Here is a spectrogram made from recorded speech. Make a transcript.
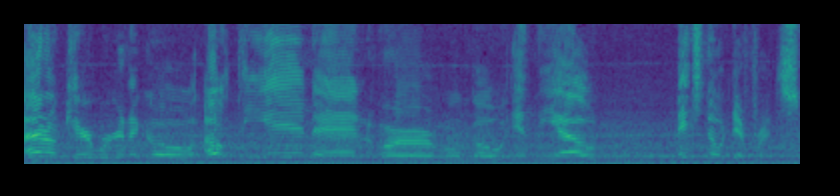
I don't care. We're gonna go out the in and or we'll go in the out. Makes no difference.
